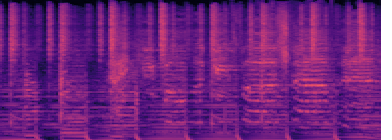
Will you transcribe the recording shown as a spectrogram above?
I keep on looking for something.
